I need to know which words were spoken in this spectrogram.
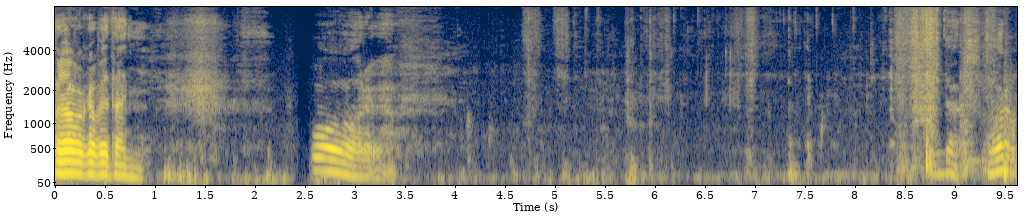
Bravo Capitani. Oh, raga. Да, скоро.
